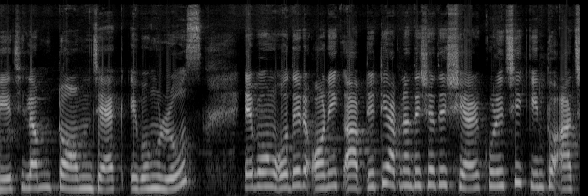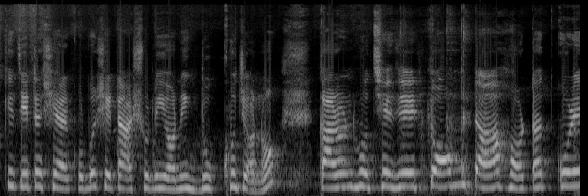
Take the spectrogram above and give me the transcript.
দিয়েছিলাম টম, জ্যাক এবং রোজ। এবং ওদের অনেক আপডেটই আপনাদের সাথে শেয়ার করেছি, কিন্তু আজকে যেটা শেয়ার করব সেটা আসলেই অনেক দুঃখজনক। কারণ হচ্ছে যে টমটা হঠাৎ করে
